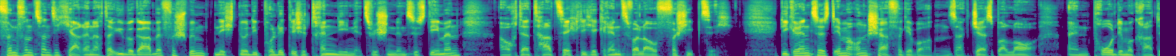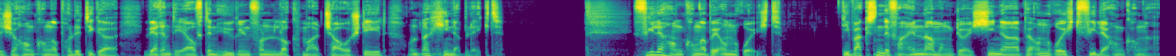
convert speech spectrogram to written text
25 Jahre nach der Übergabe verschwimmt nicht nur die politische Trennlinie zwischen den Systemen, auch der tatsächliche Grenzverlauf verschiebt sich. Die Grenze ist immer unschärfer geworden, sagt Jasper Law, ein pro-demokratischer Hongkonger Politiker, während er auf den Hügeln von Lok Ma Chau steht und nach China blickt. Viele Hongkonger beunruhigt. Die wachsende Vereinnahmung durch China beunruhigt viele Hongkonger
